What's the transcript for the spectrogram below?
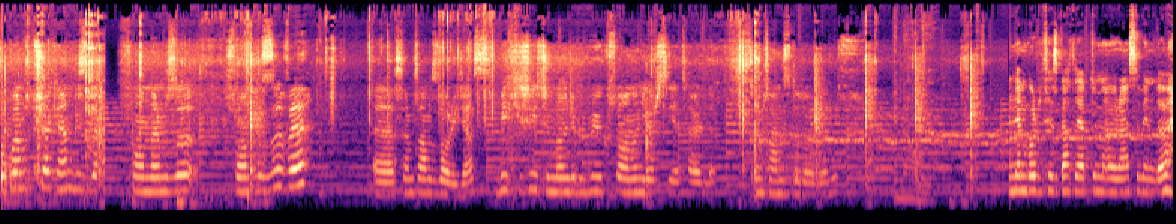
Tavuklarımız pişerken biz de soğanlarımızı, soğanımızı ve e, sarımsağımızı doğrayacağız. Bir kişi için de önce bir büyük soğanın yarısı yeterli. Sarımsağımızı da doğruyoruz. Annem bu arada tezgahta yaptığımı öğrense beni döver.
